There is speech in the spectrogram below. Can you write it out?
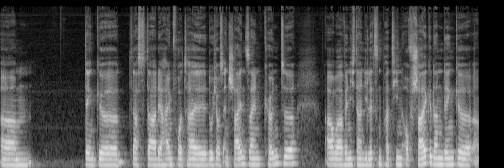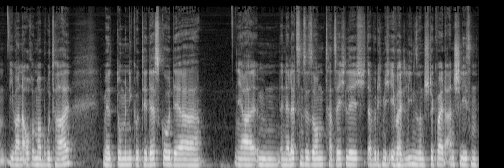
Ähm, denke, dass da der Heimvorteil durchaus entscheidend sein könnte. Aber wenn ich da an die letzten Partien auf Schalke dann denke, ähm, die waren auch immer brutal. Mit Domenico Tedesco, der ja im, in der letzten Saison tatsächlich, da würde ich mich Ewald Lien so ein Stück weit anschließen,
